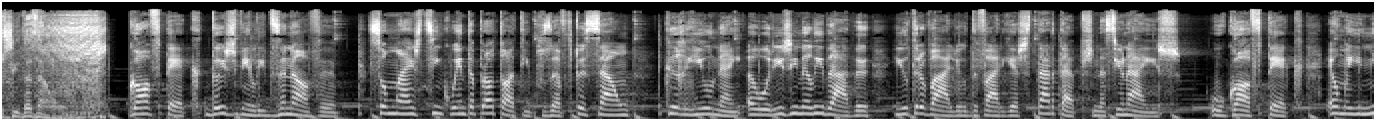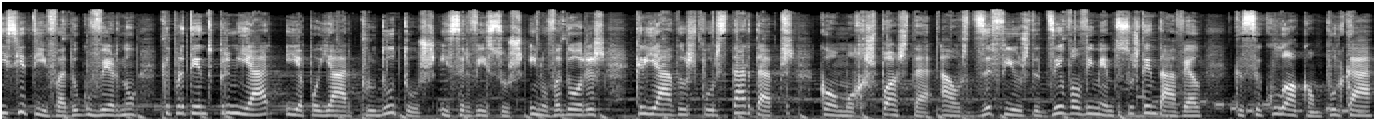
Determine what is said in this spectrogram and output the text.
Cidadão. GovTech 2019. São mais de 50 protótipos a votação que reúnem a originalidade e o trabalho de várias startups nacionais. O GovTech é uma iniciativa do governo que pretende premiar e apoiar produtos e serviços inovadores criados por startups como resposta aos desafios de desenvolvimento sustentável que se colocam por cá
